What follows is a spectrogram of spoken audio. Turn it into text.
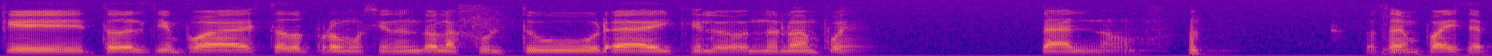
que todo el tiempo ha estado promocionando la cultura y que lo, no lo han puesto tal, ¿no? O sea, un país de,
